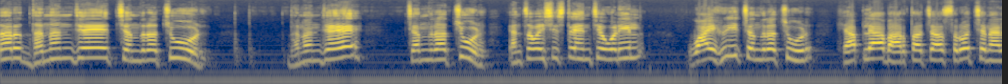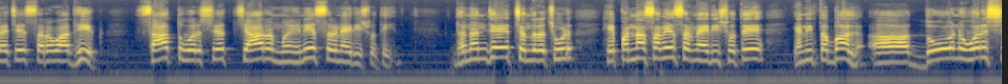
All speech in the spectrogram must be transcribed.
तर धनंजय चंद्रचूड. धनंजय चंद्रचूड. यांचं वैशिष्ट्य यांचे वडील वायव्ही चंद्रचूड हे आपल्या भारताच्या सर्वोच्च न्यायालयाचे सर्वाधिक सात वर्ष चार महिने सरन्यायाधीश होते. धनंजय चंद्रचूड हे पन्नासावे सरन्यायाधीश होते. यांनी तब्बल दोन वर्ष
